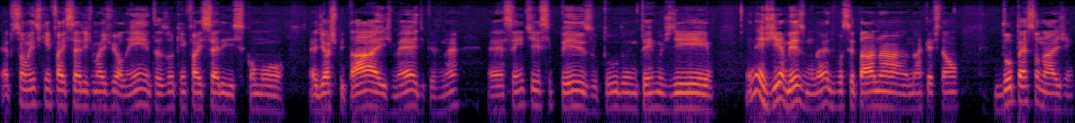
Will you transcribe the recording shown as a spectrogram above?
é, principalmente quem faz séries mais violentas ou quem faz séries como é, de hospitais, médicas, né? É, sente esse peso, tudo em termos de energia mesmo, né? De você estar tá na, na questão do personagem.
